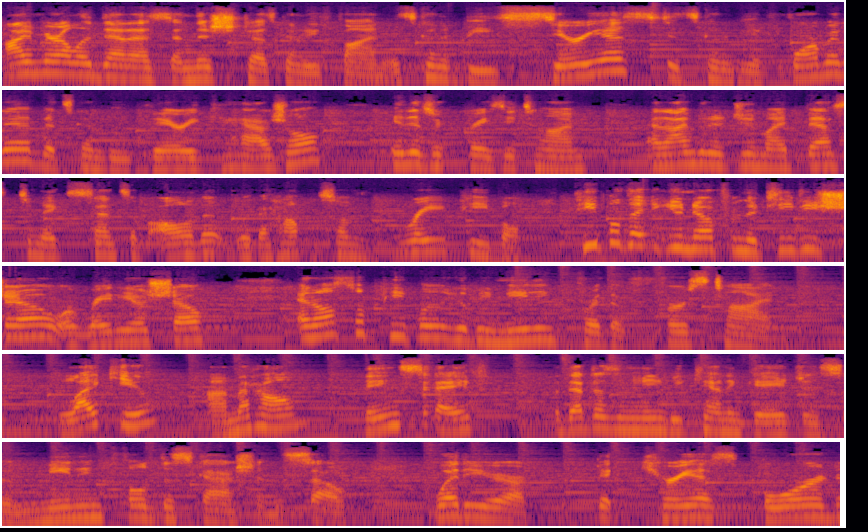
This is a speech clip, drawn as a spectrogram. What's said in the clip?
I'm Marilyn Denis, and this show is going to be fun. It's going to be serious, it's going to be informative, it's going to be very casual. It is a crazy time, and I'm going to do my best to make sense of all of it with the help of some great people. People that you know from the TV show or radio show, and also people you'll be meeting for the first time. Like you, I'm at home, being safe, but that doesn't mean we can't engage in some meaningful discussions. So, whether you're a bit curious, bored,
